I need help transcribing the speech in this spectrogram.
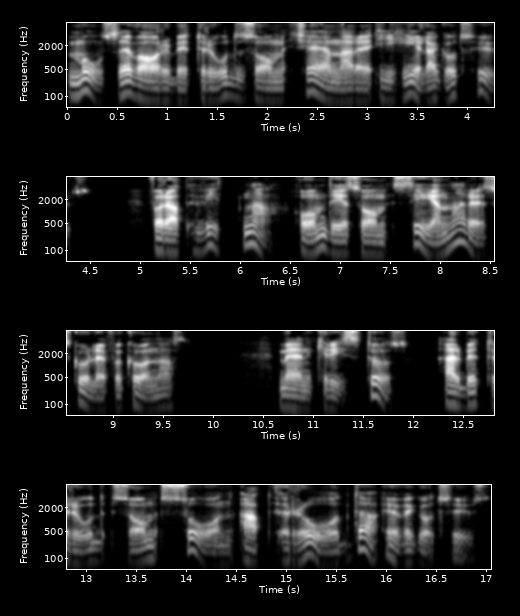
Mose var betrodd som tjänare i hela Guds hus för att vittna om det som senare skulle förkunnas. Men Kristus är betrodd som son att råda över Guds hus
